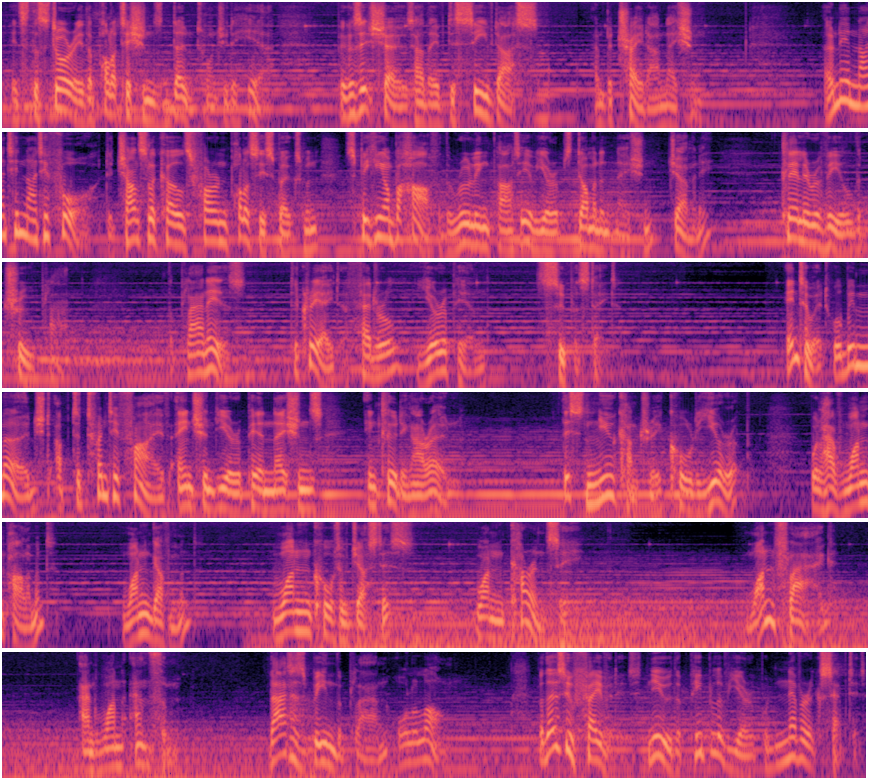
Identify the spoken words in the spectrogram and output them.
It's the story the politicians don't want you to hear, because it shows how they've deceived us and betrayed our nation. Only in 1994 did Chancellor Kohl's foreign policy spokesman, speaking on behalf of the ruling party of Europe's dominant nation, Germany, clearly reveal the true plan. The plan is to create a federal European superstate. Into it will be merged up to 25 ancient European nations, including our own. This new country, called Europe, will have one parliament, one government, one court of justice, one currency, one flag, and one anthem. That has been the plan all along. But those who favoured it knew the people of Europe would never accept it.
